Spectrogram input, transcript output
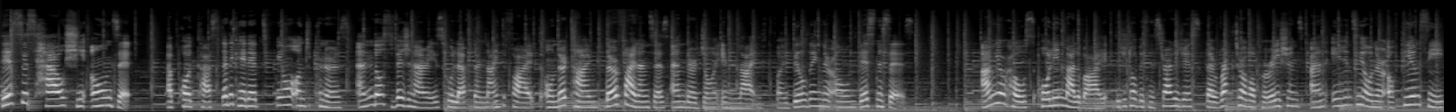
This is how she owns it a podcast dedicated to female entrepreneurs and those visionaries who left their 9 to 5 to own their time, their finances, and their joy in life by building their own businesses. I'm your host, Pauline Malubay, digital business strategist, director of operations, and agency owner of PMC,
